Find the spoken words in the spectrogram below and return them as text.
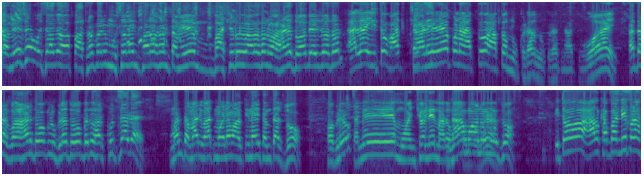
તમે શું ઓછા પાથરો પર મુસલમાન ફરો છો ને તમે બાસેડું વાળો છો ને વાહણે ધોવા બેસજો છો ને? અલે ઈ તો વાત જાણે. છે પણ આ તો આ તો લુકડા લુકડા ના ધોવાય આ તાર વાહણ ધો લુકડા ધો બધું હરખું જ છે મને તમારી વાત મોનામાં આવતી નહીં તમે તાર જો. સાંભળ્યો તમે મોનશો નહીં મારો ના માનું હું જો. એ તો હાલ ખબર નહીં પણ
